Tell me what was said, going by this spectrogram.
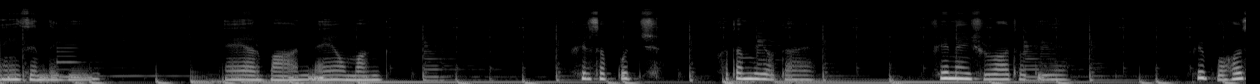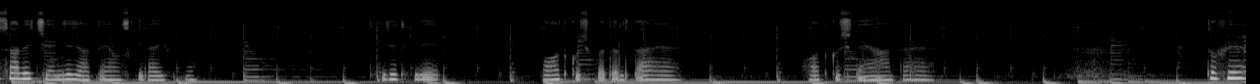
नई ज़िंदगी, नए अरमान, नए उमंग। फिर सब कुछ ख़त्म भी होता है। फिर नई शुरुआत होती है। फिर बहुत सारे चेंजेज आते हैं उसकी लाइफ में। धीरे धीरे बहुत कुछ बदलता है। बहुत कुछ नया आता है। तो फिर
